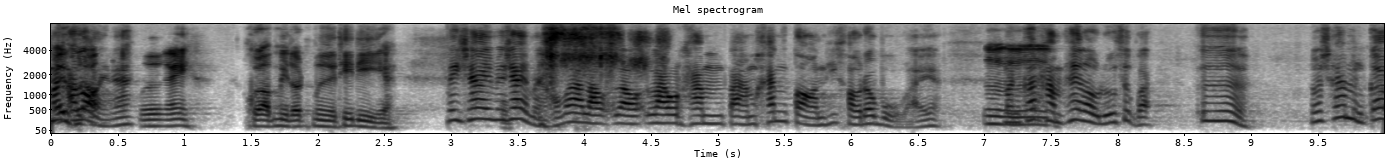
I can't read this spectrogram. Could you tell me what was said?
มันอร่อยนะมือไงคุณเอามีรถมือที่ดีไงไม่ใช่ไม่ใช่หมายความว่าเราเราเราทำตามขั้นตอนที่เขาระบุไว้อะอืมันก็ทำให้เรารู้สึกว่า เออรสชาติมันก็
